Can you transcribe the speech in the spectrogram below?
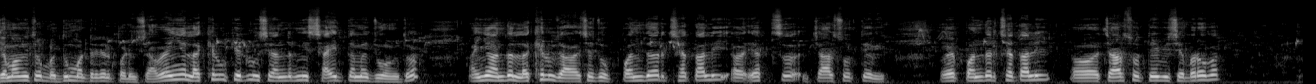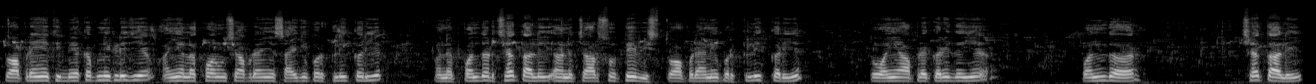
જેમાં મિત્રો બધું મટીરિયલ પડ્યું છે. હવે અહીંયા લખેલું કેટલું છે? અંદરની સાઇઝ તમે જુઓ મિત્રો. અહીંયા અંદર લખેલું જ આવે છે. જો પંદર છેતાલીસ એક્સ ચારસો ત્રેવીસ. હવે પંદર છેતાલીસ ચારસો ત્રેવીસ છે, બરાબર? તો આપણે અહીંયાથી બેકઅપ નીકળી જઈએ. અહીંયા લખવાનું છે, આપણે અહીંયા સાઇઝ ઉપર ક્લિક કરીએ અને પંદર છેતાલીસ અને ચારસો ત્રેવીસ. તો આપણે આની ઉપર ક્લિક કરીએ. તો અહીંયા આપણે કરી દઈએ પંદર, છેતાલીસ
